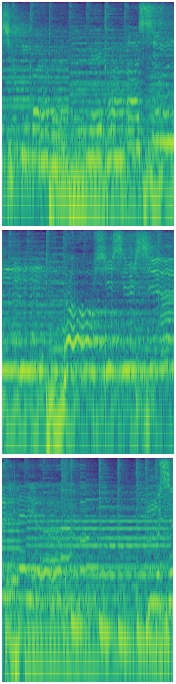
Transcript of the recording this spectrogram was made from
찬바람에 내 가슴은 더없이 쓸쓸해요. 무슨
